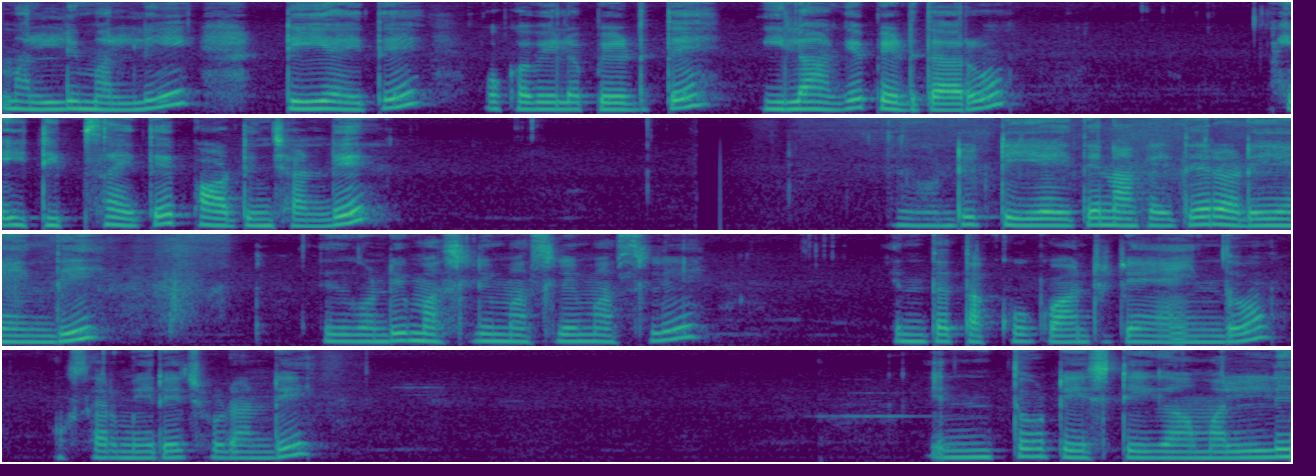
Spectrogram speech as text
మళ్ళీ మళ్ళీ టీ అయితే ఒకవేళ పెడితే ఇలాగే పెడతారు. ఈ టిప్స్ అయితే పాటించండి. ఇదిగోండి టీ అయితే నాకైతే రెడీ అయింది. ఇదిగోండి మస్లీ మస్లీ మస్లీ. ఎంత తక్కువ క్వాంటిటీ అయిందో ఒకసారి మీరే చూడండి. ఎంతో టేస్టీగా మళ్ళీ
